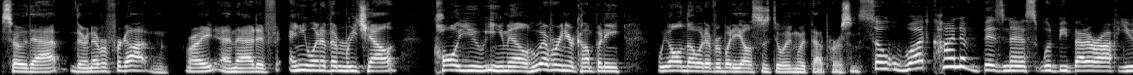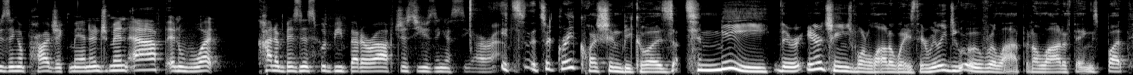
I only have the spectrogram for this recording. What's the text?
so that they're never forgotten, right? And that if any one of them reach out, call you, email, whoever in your company, we all know what everybody else is doing with that person. So, what kind of business would be better off using a project management app, and what kind of business would be better off just using a CRM? It's it's a great question because to me they're interchangeable in a lot of ways. They really do overlap in a lot of things. But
